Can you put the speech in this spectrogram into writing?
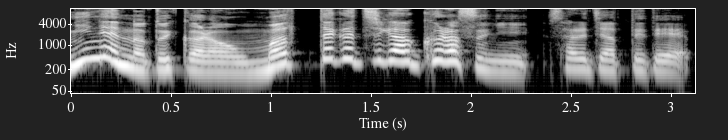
2年の時から全く違うクラスにされちゃってて、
